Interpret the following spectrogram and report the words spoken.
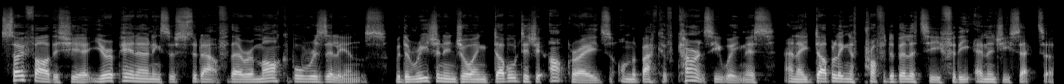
So far this year, European earnings have stood out for their remarkable resilience, with the region enjoying double digit upgrades on the back of currency weakness and a doubling of profitability for the energy sector.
